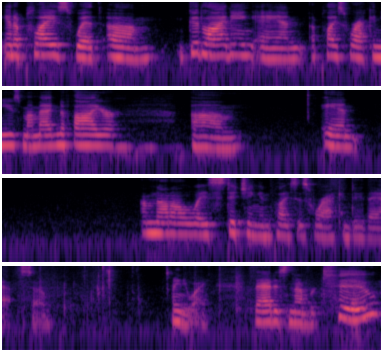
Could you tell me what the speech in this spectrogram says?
in a place with um, good lighting and a place where I can use my magnifier. Um, and I'm not always stitching in places where I can do that. So anyway, that is number two.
